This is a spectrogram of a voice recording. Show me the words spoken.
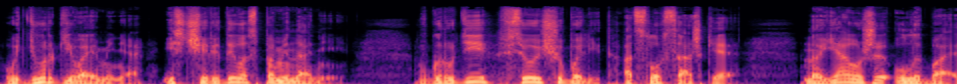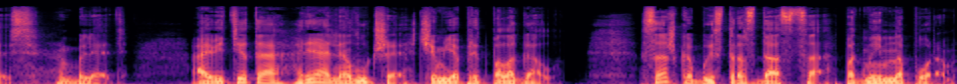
выдергивая меня из череды воспоминаний. В груди все еще болит от слов Сашки, но я уже улыбаюсь, блять. А ведь это реально лучше, чем я предполагал. Сашка быстро сдастся под моим напором.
